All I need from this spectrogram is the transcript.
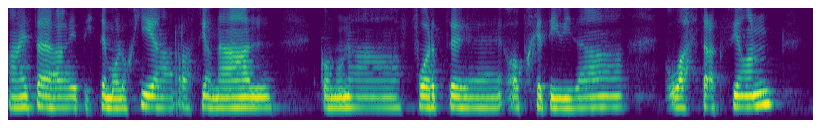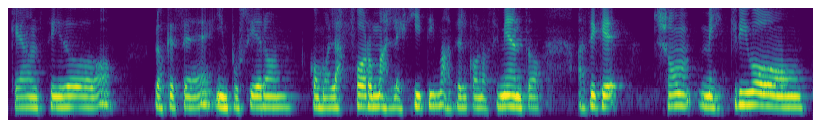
a esa epistemología racional con una fuerte objetividad o abstracción que han sido los que se impusieron como las formas legítimas del conocimiento. Así que yo me inscribo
